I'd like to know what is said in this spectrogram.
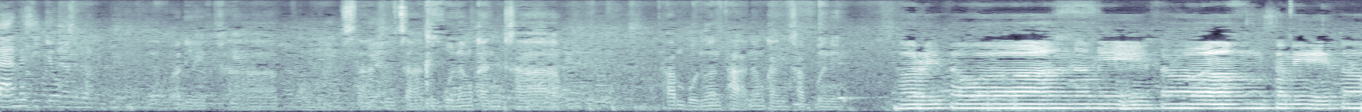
ร้านมาสิจงสวัสดีครับผมสาธุสาธุบุญน้ำกันครับทำบุญวันพระน้ำกันครับมื้อนี้ภริตวานเมตังสเมตั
